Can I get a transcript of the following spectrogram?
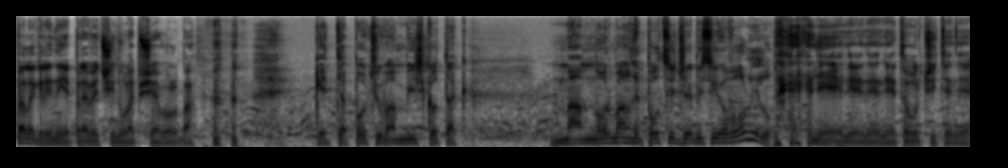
Pelegrini je pre väčšinu lepšia voľba. Keď ťa počúvam, Miško, tak mám normálne pocit, že by si ho volil. nie, nie, nie, nie, to určite nie.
